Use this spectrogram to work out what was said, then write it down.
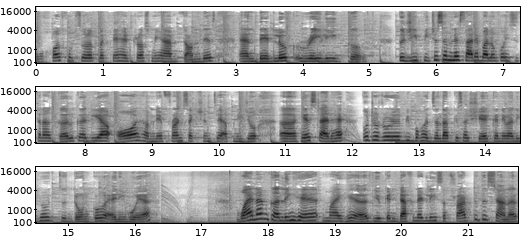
बहुत खूबसूरत लगते हैं। Trust me have done this and they look really good तो जी, पीछे से हमने सारे बालों को इसी तरह कर्ल कर लिया और हमने फ्रंट सेक्शन से अपनी जो हेयर स्टाइल है, वो ट्यूटोरियल भी बहुत जल्द आपके साथ शेयर करने वाली हूँ तो don't go anywhere while I am curling hair my hair you can definitely subscribe to this channel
